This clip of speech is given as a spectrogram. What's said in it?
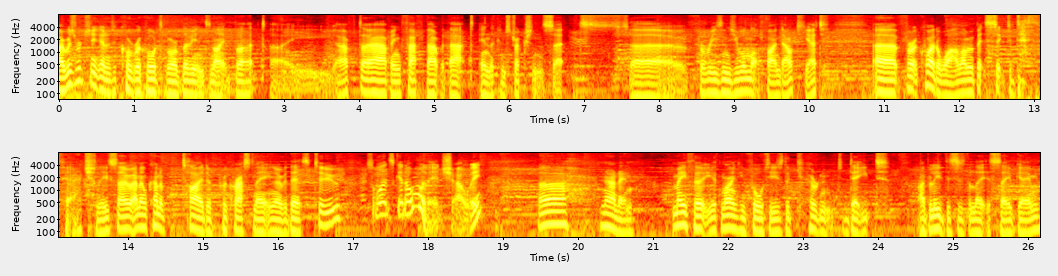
I was originally going to record some more Oblivion tonight, but I, after having faffed about with that in the construction set, uh, for reasons you will not find out yet, uh, for quite a while, I'm a bit sick to death of it actually, so, and I'm kind of tired of procrastinating over this too, so let's get on with it, shall we? Uh, now then. May 30th, 1940 is the current date. I believe this is the latest save game.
